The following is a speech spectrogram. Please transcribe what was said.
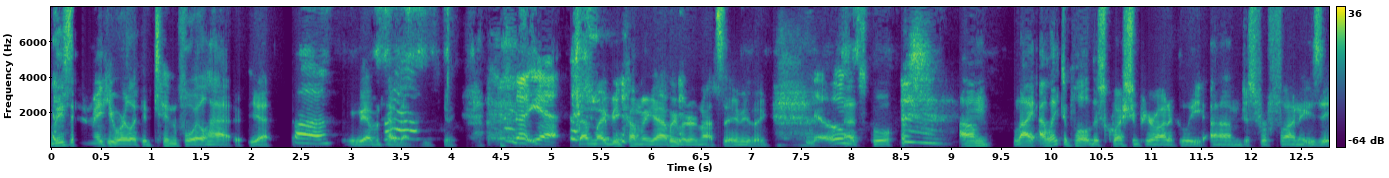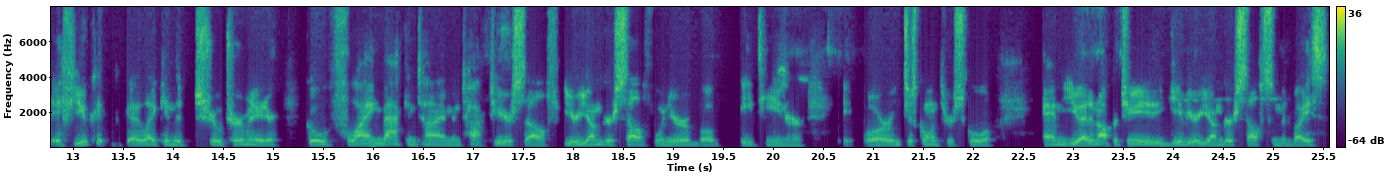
At least they didn't make you wear like a tinfoil hat yet. Uh, we haven't had that. Not yet. that might be coming out. We better not say anything. No. That's cool. Um, I, like to pull out this question periodically, um, just for fun. Is if you could, uh, like in the show Terminator, go flying back in time and talk to yourself, your younger self, when you're about eighteen or or just going through school, and you had an opportunity to give your younger self some advice.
